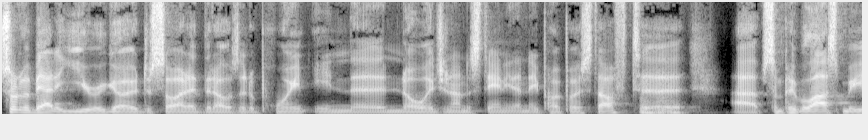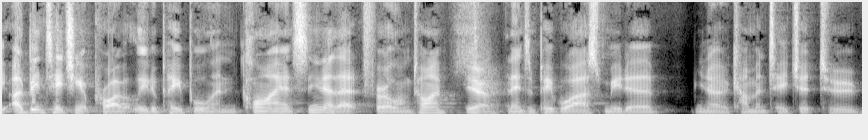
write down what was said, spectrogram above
sort of about a year ago, decided that I was at a point in the knowledge and understanding of NePoPo stuff. To uh, some people asked me, I'd been teaching it privately to people and clients, and you know that for a long time. Yeah. And then some people asked me to, you know, come and teach it to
